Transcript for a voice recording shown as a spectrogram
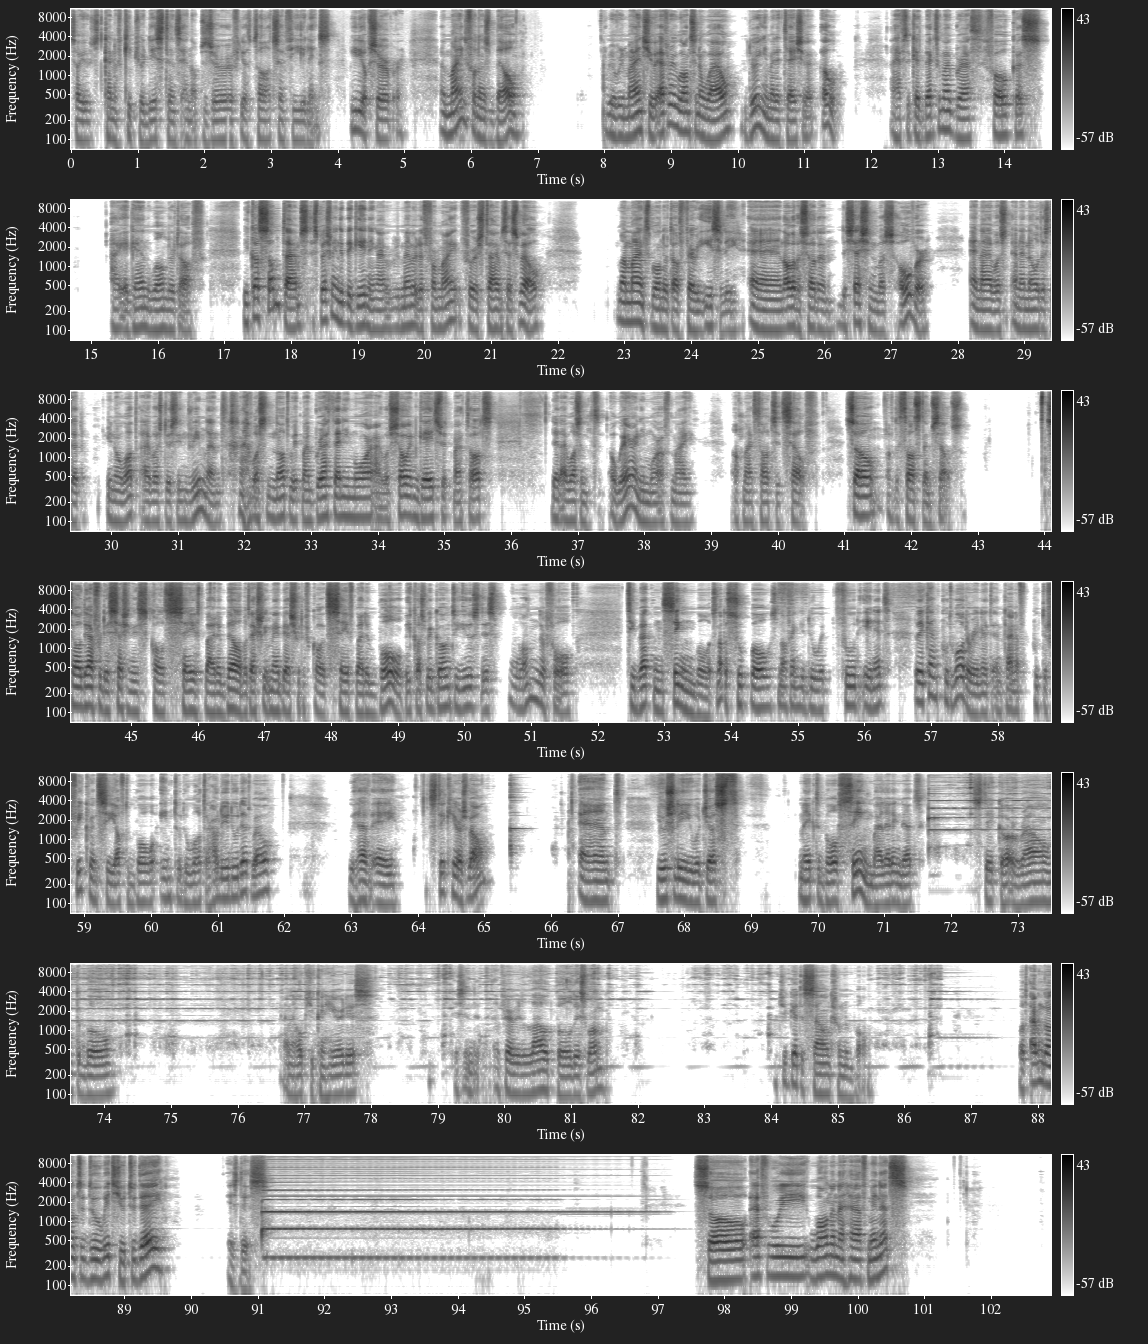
So you kind of keep your distance and observe your thoughts and feelings. Be the observer. A mindfulness bell will remind you every once in a while during your meditation oh, I have to get back to my breath, focus. I again wandered off. Because sometimes, especially in the beginning, I remember that from my first times as well, my mind wandered off very easily and all of a sudden the session was over and I was and I noticed that you know what? I was just in dreamland. I was not with my breath anymore. I was so engaged with my thoughts that I wasn't aware anymore of my of my thoughts itself. So of the thoughts themselves. So therefore this session is called saved by the bell but actually maybe I should have called it saved by the bowl because we're going to use this wonderful Tibetan singing bowl. It's not a soup bowl. It's nothing you do with food in it. But you can put water in it and kind of put the frequency of the bowl into the water. How do you do that? Well, we have a stick here as well. And usually you would just make the bowl sing by letting that stick go around the bowl. And I hope you can hear this. This is a very loud bowl, this one. You get the sound from the ball. What I'm going to do with you today is this. So every one and a half minutes,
